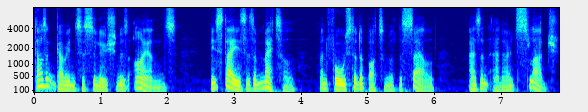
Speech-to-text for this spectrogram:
doesn't go into solution as ions. It stays as a metal and falls to the bottom of the cell as an anode sludge,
